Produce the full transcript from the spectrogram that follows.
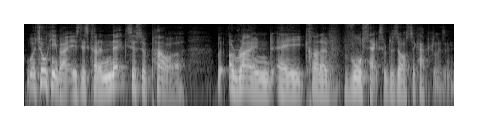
What we're talking about is this kind of nexus of power around a kind of vortex of disaster capitalism.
